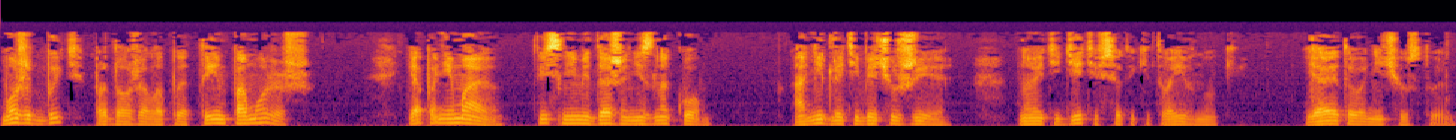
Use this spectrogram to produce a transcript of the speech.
Может быть, — продолжала Пэт, — ты им поможешь? Я понимаю, ты с ними даже не знаком. Они для тебя чужие, но эти дети все-таки твои внуки. Я этого не чувствую.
